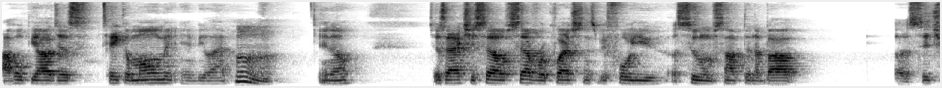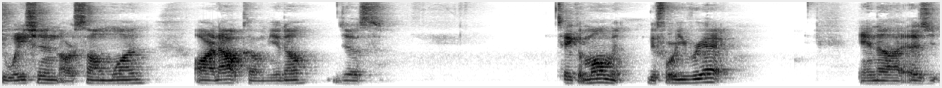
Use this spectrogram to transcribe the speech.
I hope y'all just take a moment and be like, hmm, you know, just ask yourself several questions before you assume something about a situation or someone or an outcome, you know, just take a moment before you react. And uh, as you,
